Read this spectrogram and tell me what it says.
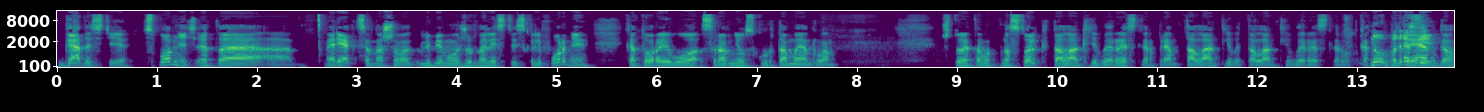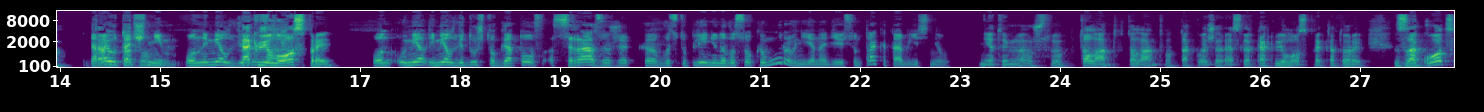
гадости вспомнить. Это э, реакция нашего любимого журналиста из Калифорнии, который его сравнил с Куртом Энглом что это вот настолько талантливый рестлер, прям талантливый, талантливый рестлер. Вот как ну, подожди, Энгл, давай уточним. Подобное. Он имел в виду... Как Вилл Оспрей. Он умел, имел в виду, что готов сразу же к выступлению на высоком уровне, я надеюсь, он так это объяснил? Нет, именно что талант, талант, вот такой же рестлер, как Вилл Оспрей, который за год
